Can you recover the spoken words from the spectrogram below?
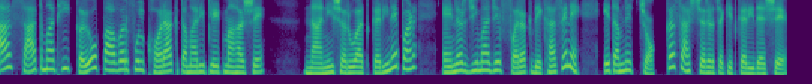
આ સાતમાંથી કયો પાવરફુલ ખોરાક તમારી પ્લેટમાં હશે? નાની શરૂઆત કરીને પણ એનર્જીમાં જે ફરક દેખાશે ને, એ તમને ચોક્કસ આશ્ચર્યચકિત કરી દેશે.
